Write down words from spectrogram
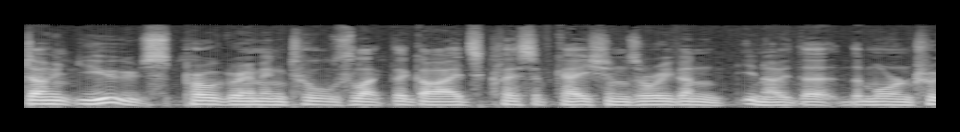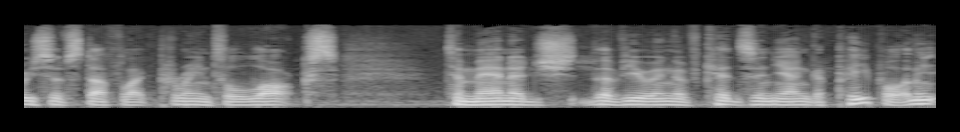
don't use programming tools like the guides, classifications, or even you know the the more intrusive stuff like parental locks to manage the viewing of kids and younger people. I mean,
